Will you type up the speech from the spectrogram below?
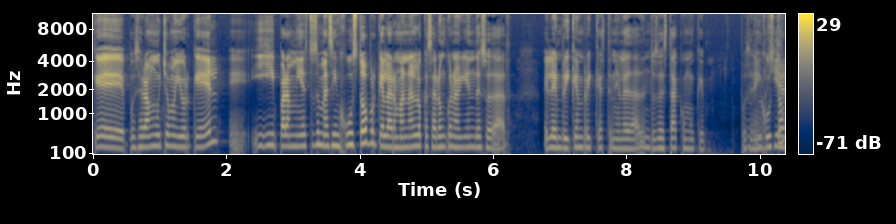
que pues era mucho mayor que él. eh, y, y para mí esto se me hace injusto porque la hermana lo casaron con alguien de su edad. El Enrique Enríquez tenía la edad, entonces está como que pues era injusto.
